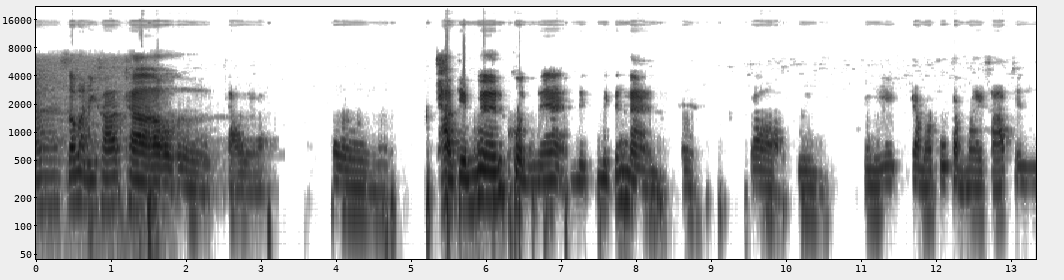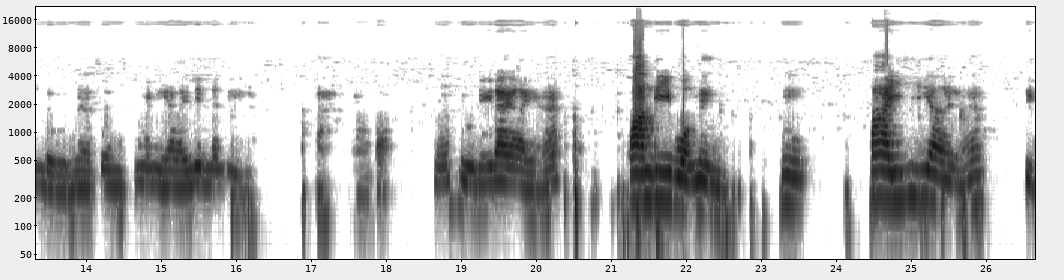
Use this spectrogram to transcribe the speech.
อ่าสวัสดีครับ ชาวเอ่อชาวอะไรวะเอ่อชาวเกมเมอร์ทุกคนเนี่ยนึกนึกตั้งนานเออก็ซึ่งวันนี้กลับมาพบกับ Minecraft เช่นเดิมเนี่ยซึ่งไม่มีอะไรเล่นนั่นเองอะก็เนอะอยู่ดีได้อะไรนะความดีบวกหนึ่งอืมป้ายเฮียเลยนะติด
